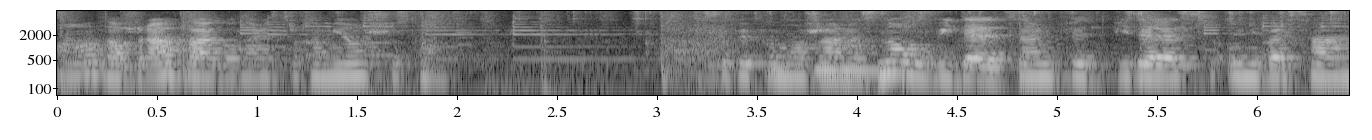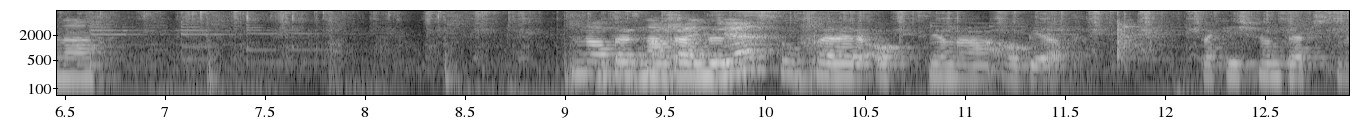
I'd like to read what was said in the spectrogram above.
O, dobra, tak, bo tam jest trochę miąższu, to sobie pomożemy. Znowu widelcem. Wi- Widelec uniwersalny. No to jest Narzędzie? naprawdę super opcja na obiad. Taki świąteczny.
